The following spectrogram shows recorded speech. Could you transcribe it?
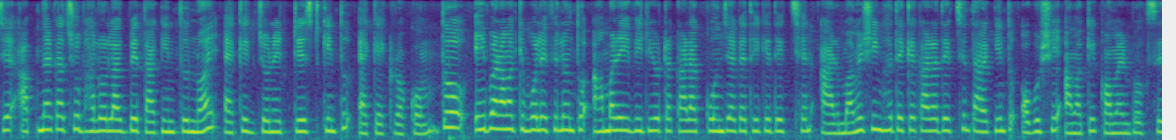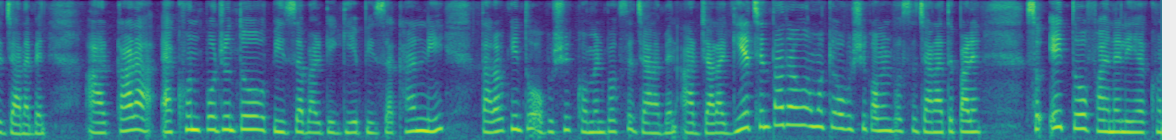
যে আপনার কাছেও ভালো লাগবে তা কিন্তু নয়, এক একজনের টেস্ট কিন্তু এক এক রকম। তো এইবার আমাকে বলে ফেলুন, তো আমার এই ভিডিওটা কারা কোন জায়গা থেকে দেখছেন আর ময়মনসিংহ থেকে কারা দেখছেন তারা কিন্তু অবশ্যই আমাকে কমেন্ট বক্সে জানাবেন। আর কারা এখন পর্যন্ত পিৎজা বার্গে গিয়ে পিৎজা খাননি, তারাও কিন্তু অবশ্যই কমেন্ট বক্সে জানাবেন। আর যারা গিয়েছেন তারাও আমাকে অবশ্যই কমেন্ট বক্সে জানাতে পারেন। সো এই তো ফাইনালি এখন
